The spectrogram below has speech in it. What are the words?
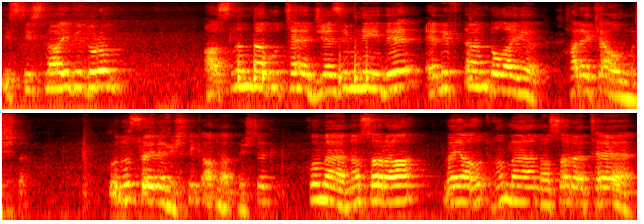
istisnai bir durum. Aslında bu T cezimliydi. Elif'ten dolayı hareke almıştı. Bunu söylemiştik, anlatmıştık. Huma nasara veyahut huma nasara T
